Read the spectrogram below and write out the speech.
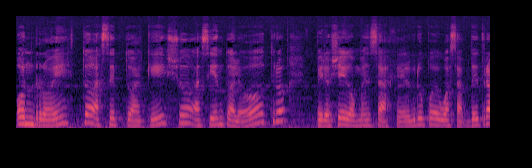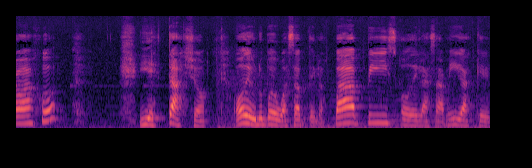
honro esto, acepto aquello, asiento a lo otro, pero llega un mensaje del grupo de WhatsApp de trabajo y estallo. O del grupo de WhatsApp de los papis, o de las amigas que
